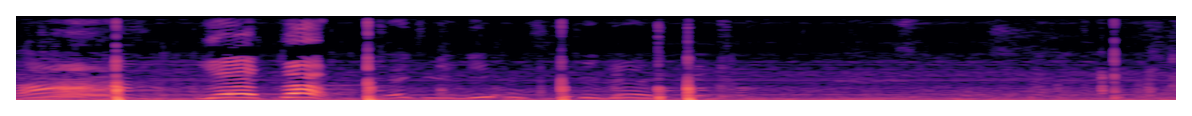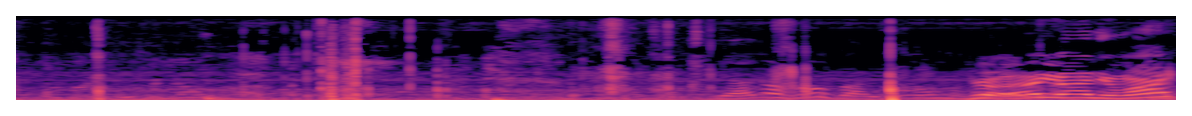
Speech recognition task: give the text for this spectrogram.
Ah! Yes, sir. Major, your defense is too good. Yeah, I got real bright, dude. Oh Bro, are you on your mic?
